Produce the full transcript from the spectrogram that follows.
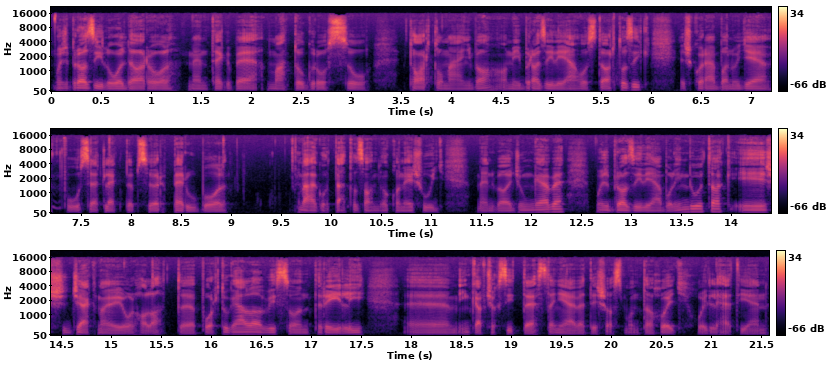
most brazil oldalról mentek be Mato Grosso tartományba, ami Brazíliához tartozik, és korábban ugye Fawcett legtöbbször Peruból vágott át az andokon, és úgy ment be a dzsungelbe. Most Brazíliából indultak, és Jack nagyon jól haladt eh, Portugállal, viszont Rayleigh eh, inkább csak szitte ezt a nyelvet, és azt mondta, hogy hogy lehet ilyen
